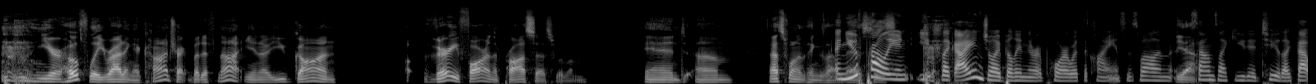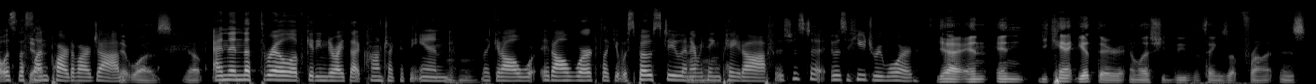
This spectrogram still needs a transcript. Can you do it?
you're hopefully writing a contract. But if not, you know, you've gone very far in the process with them, and um, that's one of the things I and you've probably is- like i enjoy building the rapport with the clients as well and Yeah. it sounds like you did too like that was the fun part of our job it was. Yep. and then the thrill of getting to write that contract at the end Mhm. like it all it all worked like it was supposed to and Mm-hmm. everything paid off it's just a it was a huge reward Yeah, and and you can't get there unless you do the things up front. And it's,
